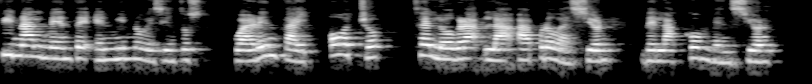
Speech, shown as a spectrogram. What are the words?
finalmente en 1948 se logra la aprobación de la Convención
